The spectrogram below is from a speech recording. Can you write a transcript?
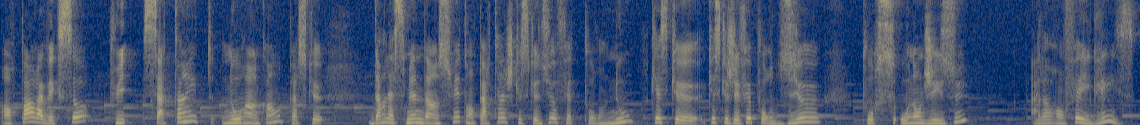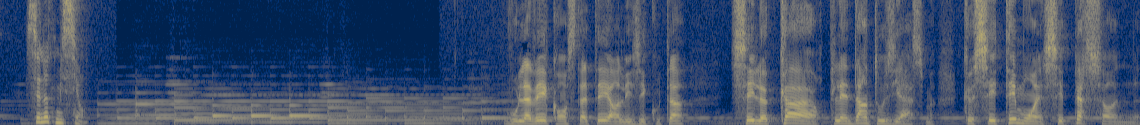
on repart avec ça, puis ça teinte nos rencontres parce que dans la semaine d'ensuite, on partage qu'est-ce que Dieu a fait pour nous, qu'est-ce que, qu'est-ce que j'ai fait pour Dieu, pour, au nom de Jésus. Alors on fait Église. C'est notre mission. Vous l'avez constaté en les écoutant, c'est le cœur plein d'enthousiasme que ces témoins, ces personnes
